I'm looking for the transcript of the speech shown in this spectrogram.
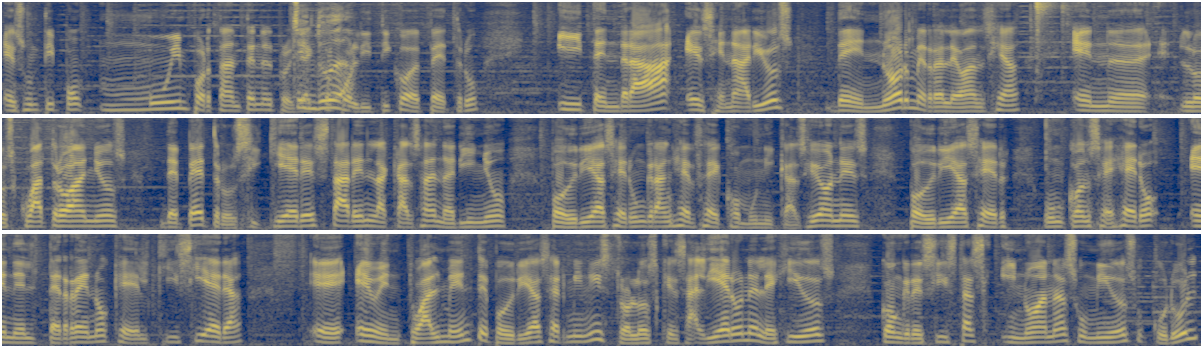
es un tipo muy importante en el proyecto político de Petro y tendrá escenarios de enorme relevancia en eh, los cuatro años de Petro. Si quiere estar en la Casa de Nariño, podría ser un gran jefe de comunicaciones, podría ser un consejero en el terreno que él quisiera. Eh, eventualmente podría ser ministro. Los que salieron elegidos congresistas y no han asumido su curul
